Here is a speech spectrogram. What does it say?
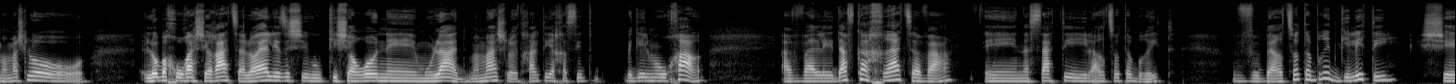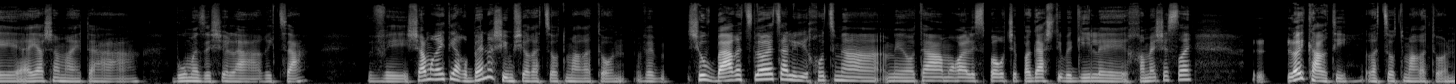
ממש לא, לא בחורה שרצה, לא היה לי איזשהו כישרון מולד, ממש לא, התחלתי יחסית בגיל מאוחר. אבל דווקא אחרי הצבא נסעתי לארצות הברית, ובארצות הברית גיליתי שהיה שם את הבום הזה של הריצה. ושם ראיתי הרבה נשים שרצות מרתון. ושוב, בארץ לא יצא לי, חוץ מה, מאותה מורה לספורט שפגשתי בגיל 15, אה, לא הכרתי רצות מרתון.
